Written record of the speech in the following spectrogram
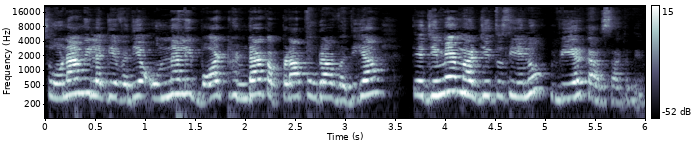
ਸੋਹਣਾ ਵੀ ਲੱਗੇ, ਵਧੀਆ, ਉਹਨਾਂ ਲਈ ਬਹੁਤ ਠੰਡਾ ਕੱਪੜਾ ਪੂਰਾ ਵਧੀਆ, ਤੇ ਜਿਵੇਂ ਮਰਜ਼ੀ ਤੁਸੀਂ ਇਹਨੂੰ ਵੇਅਰ ਕਰ ਸਕਦੇ ਹੋ।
